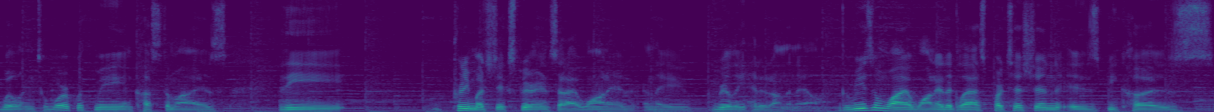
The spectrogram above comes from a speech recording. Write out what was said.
willing to work with me and customize the pretty much the experience that I wanted and they really hit it on the nail. The reason why I wanted a glass partition is because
